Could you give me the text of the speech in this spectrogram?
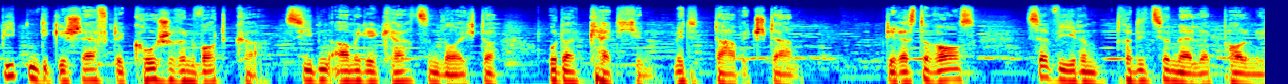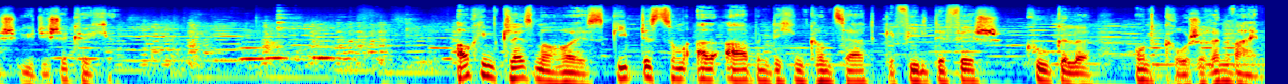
bieten die Geschäfte koscheren Wodka, siebenarmige Kerzenleuchter oder Kettchen mit Davidstern. Die Restaurants servieren traditionelle polnisch-jüdische Küche. Auch im Klezmerhäus gibt es zum allabendlichen Konzert gefielte Fisch, Kugele und koscheren Wein.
